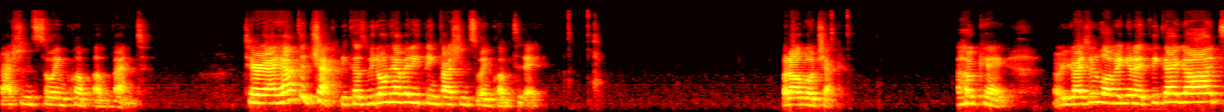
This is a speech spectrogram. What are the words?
Fashion Sewing Club event. Terry, I have to check because we don't have anything Fashion Sewing Club today. But I'll go check. Okay. Oh, you guys are loving it. I think I got...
